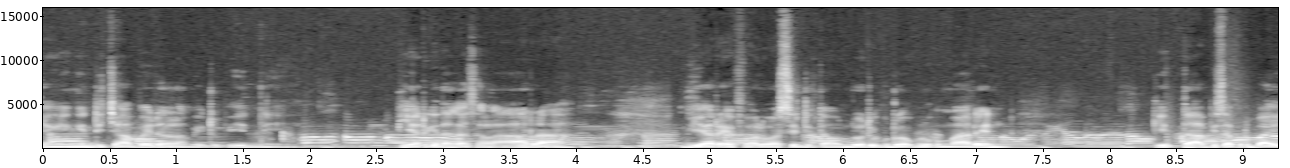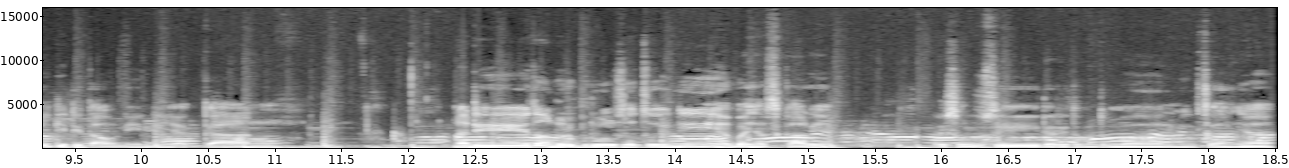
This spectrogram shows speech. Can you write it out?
yang ingin dicapai dalam hidup ini? Biar kita nggak salah arah biar evaluasi di tahun 2020 kemarin kita bisa perbaiki di tahun ini ya kan? Nah di tahun 2021 ini ya banyak sekali resolusi dari teman-teman. Misalnya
